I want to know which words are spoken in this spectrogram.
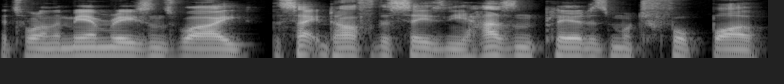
It's one of the main reasons why the second half of the season he hasn't played as much football.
